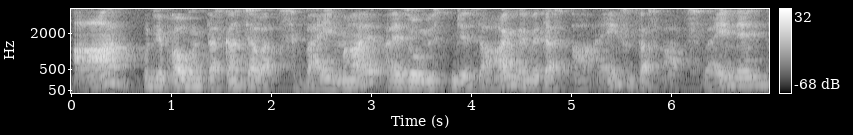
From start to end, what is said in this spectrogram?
a und wir brauchen das Ganze aber zweimal. Also müssten wir sagen, wenn wir das a1 und das a2 nennen,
